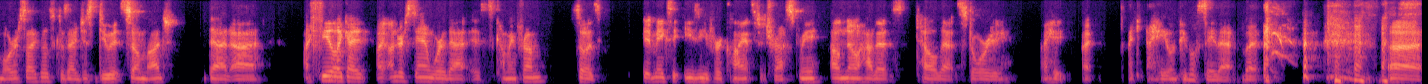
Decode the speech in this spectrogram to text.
motorcycles because I just do it so much that uh, I feel like I I understand where that is coming from. So it's it makes it easy for clients to trust me. I'll know how to tell that story. I hate I, I, hate when people say that, but uh,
